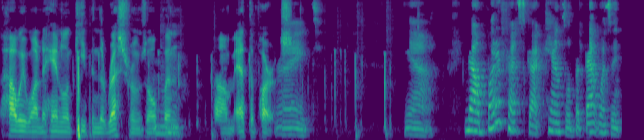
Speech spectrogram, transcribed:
how we wanted to handle keeping the restrooms open mm-hmm. um, at the parks. Right. Yeah. Now Butterfest got canceled, but that wasn't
